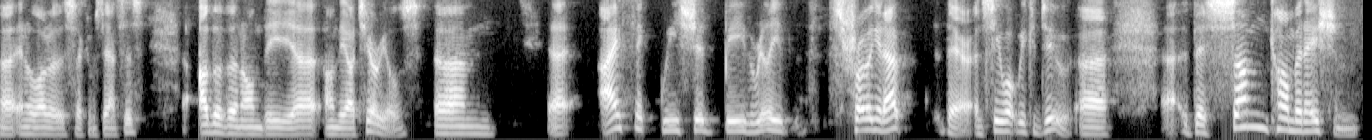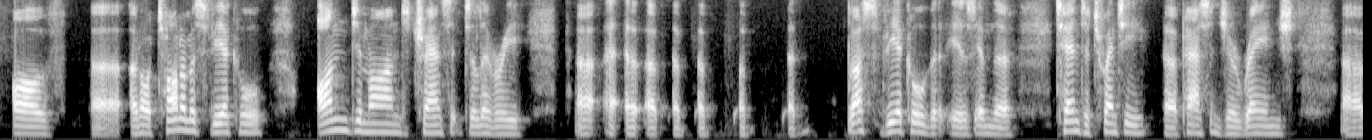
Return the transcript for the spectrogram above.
in a lot of the circumstances, other than on the on the arterials. Um, I think we should be really throwing it out there and see what we could do. Uh, uh, there's some combination of uh, an autonomous vehicle, on-demand transit delivery, uh, a, a, a, a, bus vehicle that is in the 10 to 20 uh, passenger range, uh,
